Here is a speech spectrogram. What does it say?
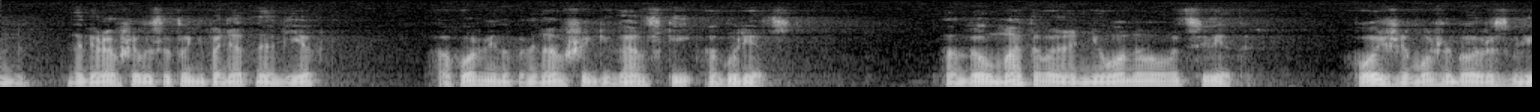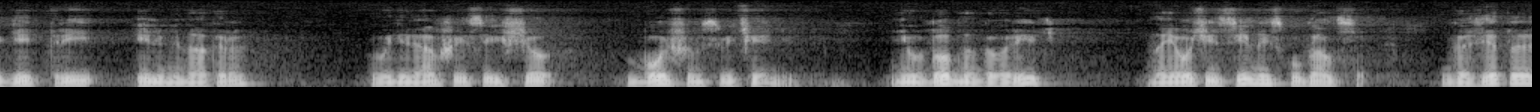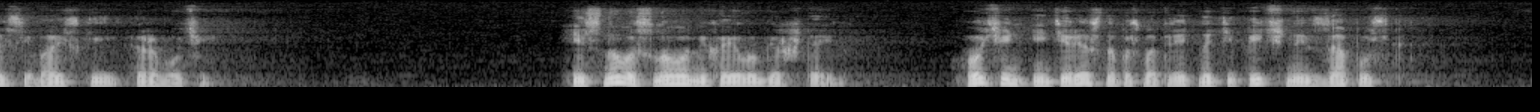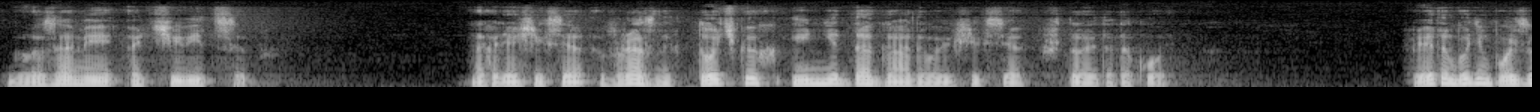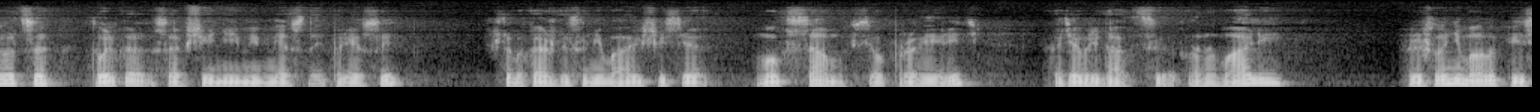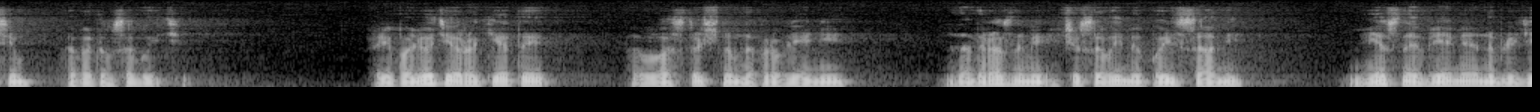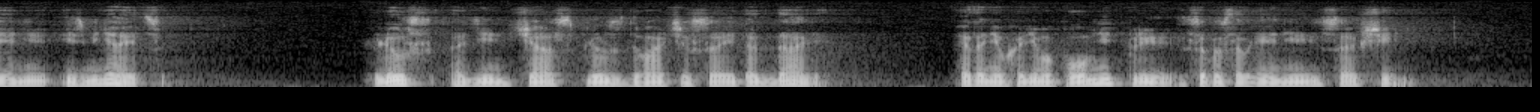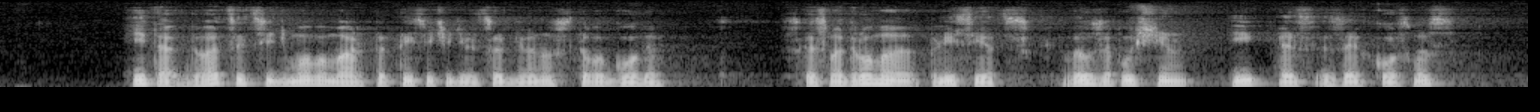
набиравший высоту непонятный объект, по форме напоминавший гигантский огурец. Он был матово-неонового цвета. Позже можно было разглядеть три иллюминатора, выделявшиеся еще большим свечением. Неудобно говорить, но я очень сильно испугался. Газета «Сибайский рабочий». И снова слово Михаилу Герштейну. Очень интересно посмотреть на типичный запуск глазами очевидцев, находящихся в разных точках и не догадывающихся, что это такое. При этом будем пользоваться только сообщениями местной прессы, чтобы каждый сомневающийся мог сам все проверить хотя в редакцию «Аномалий» пришло немало писем об этом событии. При полете ракеты в восточном направлении над разными часовыми поясами местное время наблюдения изменяется. Плюс один час, плюс два часа и так далее. Это необходимо помнить при сопоставлении сообщений. Итак, 27 марта 1990 года с космодрома Плесецк был запущен ИСЗ «Космос»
